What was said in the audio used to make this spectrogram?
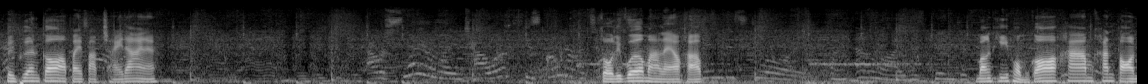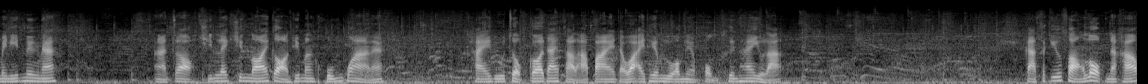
เพื่อนๆก็เอาไปปรับใช้ได้นะโซลิเวอร์มาแล้วครับ บางทีผมก็ข้ามขั้นตอนไปนิดนึงนะ อาจจะออกชิ้นเล็กชิ้นน้อยก่อนที่มันคุ้มกว่านะ ใครดูจบก็ได้สาระไป แต่ว่าไอเทมรวมเนี่ยผมขึ้นให้อยู่ละการสกิล2หลบนะครับ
